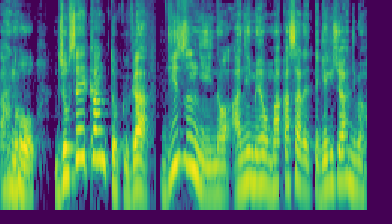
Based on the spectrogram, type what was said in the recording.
あの女性監督がディズニーのアニメを任されて劇場アニメを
